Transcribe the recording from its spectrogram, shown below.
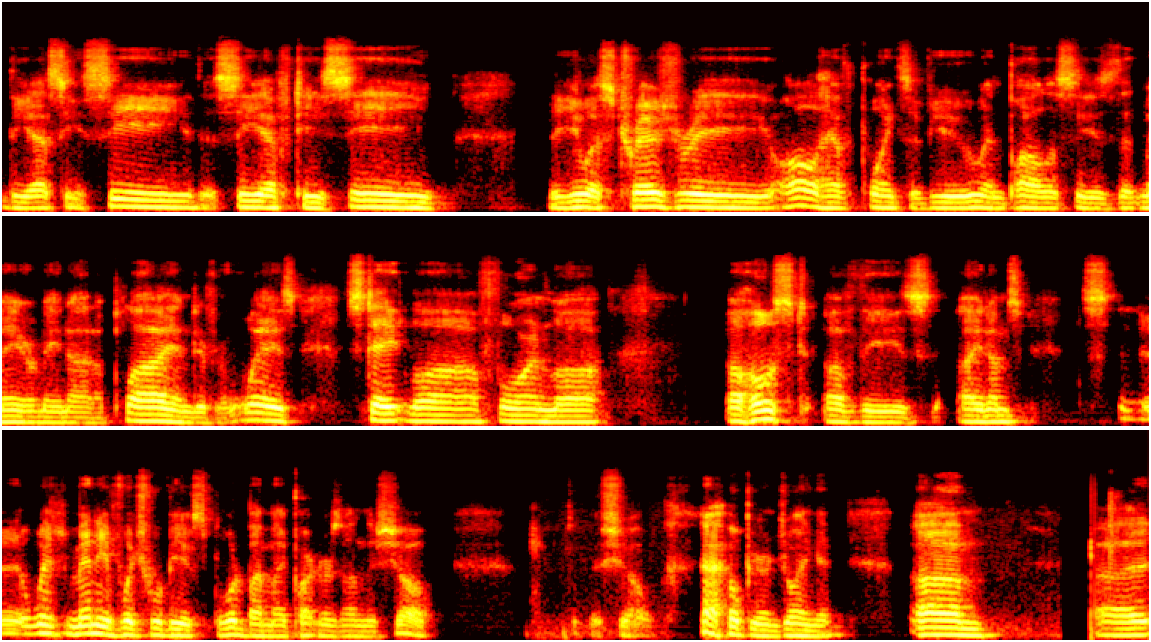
the SEC, the CFTC, the US Treasury all have points of view and policies that may or may not apply in different ways. State law, foreign law, a host of these items, which many of which will be explored by my partners on the show. The show. I hope you're enjoying it. Um, uh,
